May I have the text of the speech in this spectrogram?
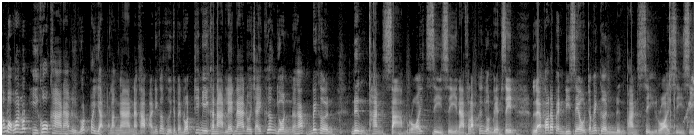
ต้องบอกว่ารถ Eco Car นะหรือรถประหยัดพลังงานนะครับ อันนี้ก็คือจะเป็นรถที่มีขนาดเล็กนะ โดยใช้เครื่องยนต์นะครับ ไม่เกิน 1,300ซีซีนะสำหรับเครื่องยนต์เบนซิน แล้วก็ถ้าเป็นดีเซลจะไม่เกิน 1,400ซีซี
